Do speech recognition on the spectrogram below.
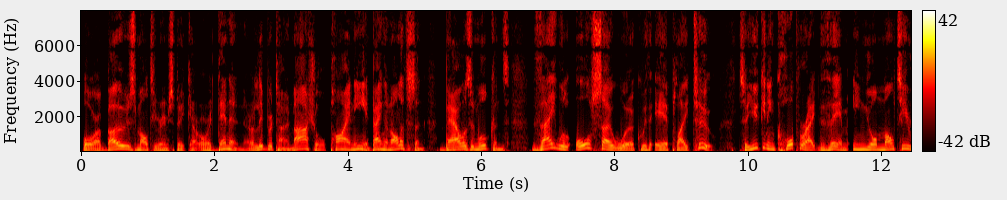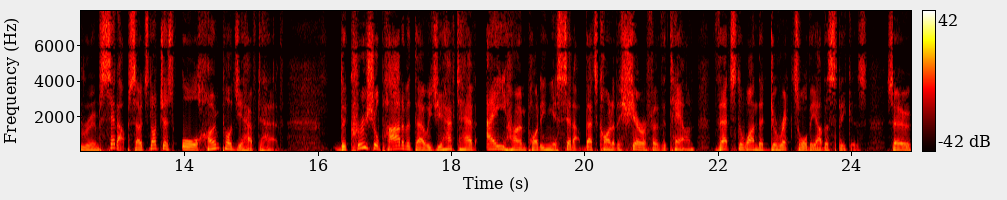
or a Bose multi-room speaker or a Denon or a Libratone, Marshall, Pioneer, Bang & Olufsen, Bowers and Wilkins, they will also work with AirPlay 2. So you can incorporate them in your multi-room setup. So it's not just all HomePods you have to have. The crucial part of it though is you have to have a HomePod in your setup. That's kind of the sheriff of the town. That's the one that directs all the other speakers. So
